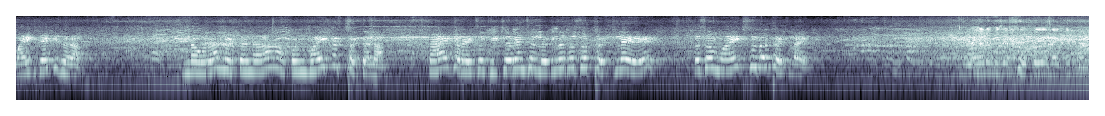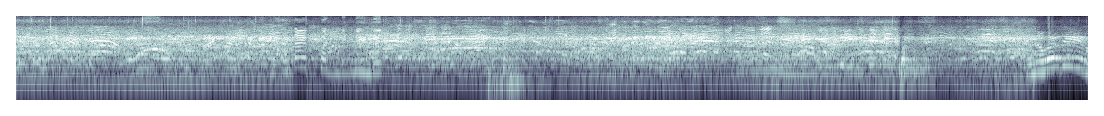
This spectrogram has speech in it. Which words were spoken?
माईक द्या की जरा. नवरा नटला पण माईकच थटला. काय करायचं? बिचाऱ्यांचं लग्न जसं थटलंय तसं माईक सुद्धा थटलाय. माझ्याकडे विचार होतो गेलाय का? कुठं आहे पंडित भिंडीत नवरदेव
